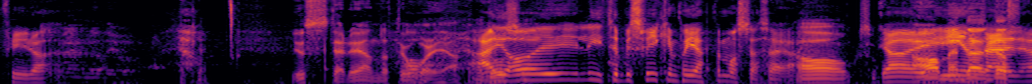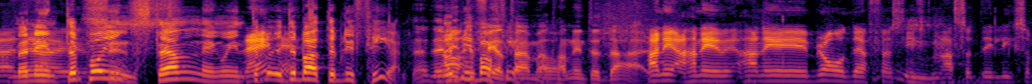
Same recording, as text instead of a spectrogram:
fyra. Just det, det är ändrat i år ja. Nej, jag är lite besviken på Jeppe måste jag säga. Ja, också. Jag är Ja, men inte, det- det- jag- Men jag- inte på syns- inställning och inte, Nej, på, nej. inte bara att det blir fel. Det är blir lite bara feltajmat, Ja. han är inte där. Han är, han, är, han är bra defensivt, men alltså det är liksom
